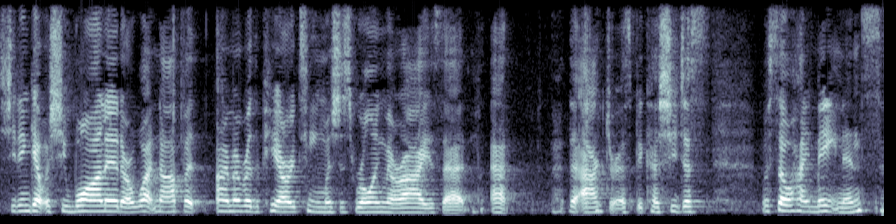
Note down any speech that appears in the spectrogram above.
she didn't get what she wanted or whatnot. But I remember the PR team was just rolling their eyes at, at the actress because she just was so high maintenance.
